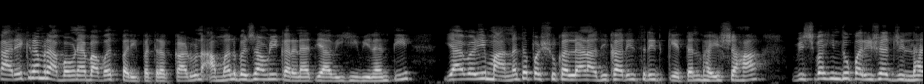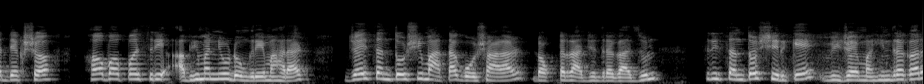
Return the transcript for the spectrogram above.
कार्यक्रम राबवण्याबाबत परिपत्रक काढून अंमलबजावणी करण्यात यावी ही विनंती. यावेळी मानद पशुकल्याण अधिकारी श्री केतनभाई शहा विश्व हिंदू परिषद जिल्हाध्यक्ष ह ब प श्री अभिमन्यू डोंगरे महाराज जय संतोषी माता गोशाळा डॉक्टर राजेंद्र गाजूल श्री संतोष शिर्के विजय महिंद्रकर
